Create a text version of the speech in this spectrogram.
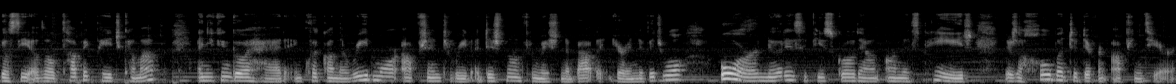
you'll see a little topic page come up, and you can go ahead and click on the Read More option to read additional information about your individual, or notice if you scroll down on this page, there's a whole bunch of different options here.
